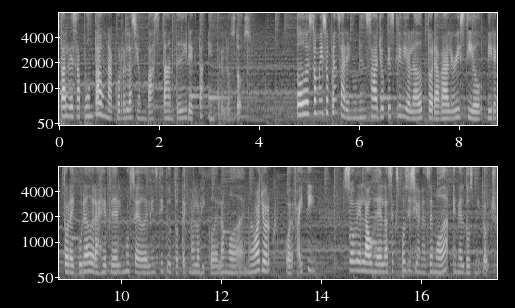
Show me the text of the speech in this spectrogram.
tal vez apunta a una correlación bastante directa entre los dos. Todo esto me hizo pensar en un ensayo que escribió la doctora Valerie Steele, directora y curadora jefe del Museo del Instituto Tecnológico de la Moda de Nueva York, o FIT, sobre el auge de las exposiciones de moda en el 2008.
